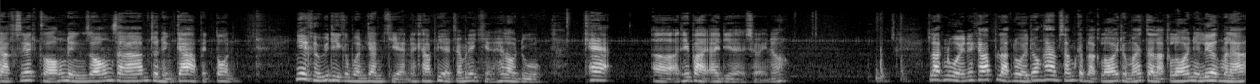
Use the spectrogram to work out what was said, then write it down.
จากเซตของ 1 2 3 จนถึง 9 เป็นต้นนี่คือวิธีกระบวนการเขียนนะครับ พี่อาจจะไม่ได้เขียนให้เราดู แค่อออธิบายไอเดียเฉยๆเนาะ หลักหน่วยนะครับหลักหน่วยต้องห้ามซ้ำกับหลักร้อยถูกไหมแต่หลักร้อยเนี่ยเลือกมาแล้ว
